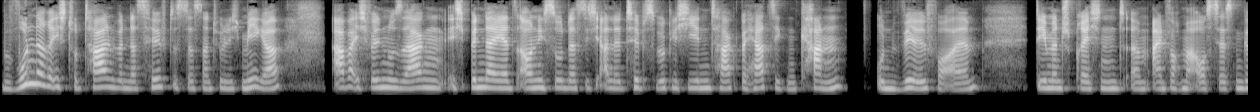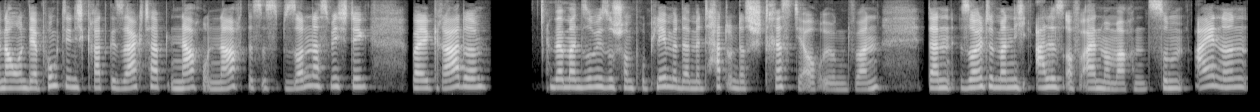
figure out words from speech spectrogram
bewundere ich total und wenn das hilft, ist das natürlich mega. Aber ich will nur sagen, ich bin da jetzt auch nicht so, dass ich alle Tipps wirklich jeden Tag beherzigen kann und will vor allem. Dementsprechend ähm, einfach mal austesten. Genau, und der Punkt, den ich gerade gesagt habe, nach und nach, das ist besonders wichtig, weil gerade wenn man sowieso schon Probleme damit hat und das stresst ja auch irgendwann, dann sollte man nicht alles auf einmal machen. Zum einen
